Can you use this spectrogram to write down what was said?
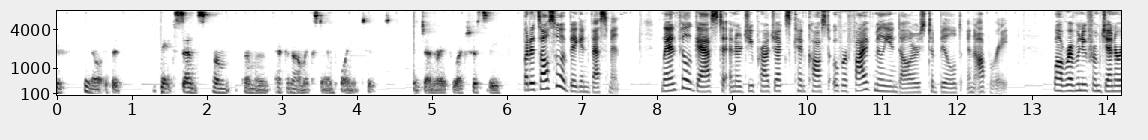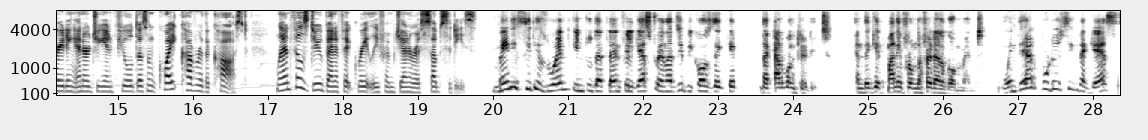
if you know if it makes sense from from an economic standpoint to, to generate electricity. But it's also a big investment. Landfill gas to energy projects can cost over $5 million to build and operate. While revenue from generating energy and fuel doesn't quite cover the cost, landfills do benefit greatly from generous subsidies. Many cities went into that landfill gas to energy because they get the carbon credit and they get money from the federal government. When they are producing the gas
